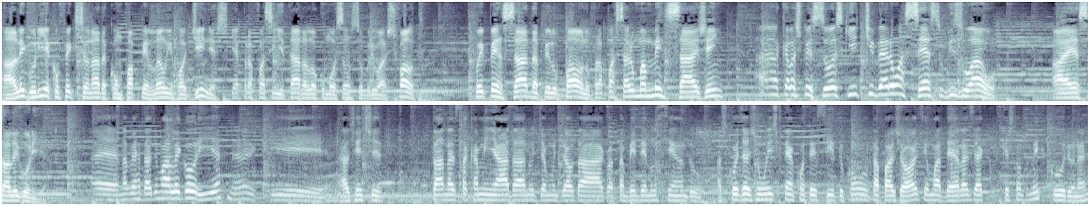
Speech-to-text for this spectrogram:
A alegoria confeccionada com papelão e rodinhas, que é para facilitar a locomoção sobre o asfalto, foi pensada pelo Paulo para passar uma mensagem àquelas pessoas que tiveram acesso visual a essa alegoria? É, na verdade, uma alegoria, né, que a gente está nessa caminhada no Dia Mundial da Água também denunciando as coisas ruins que têm acontecido com o Tapajós e uma delas é a questão do mercúrio né,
